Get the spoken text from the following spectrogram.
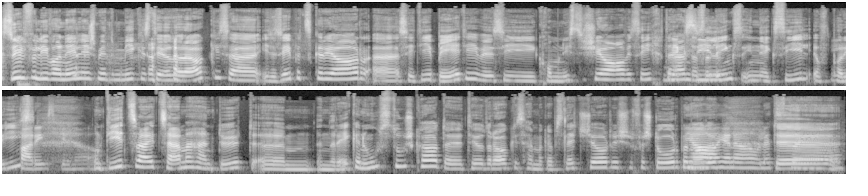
Sylvie Livanelli ist mit dem Mikis Theodorakis äh, in den 70er Jahren, äh, sind die beide, weil sie kommunistische Ansichten haben, also links in Exil auf Paris. In Paris, genau. Und die zwei zusammen haben dort ähm, einen regen Austausch gehabt. Der Theodorakis haben wir, glaube ich, das letzte Jahr ist er verstorben, ja, oder? genau. Letzte, Der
